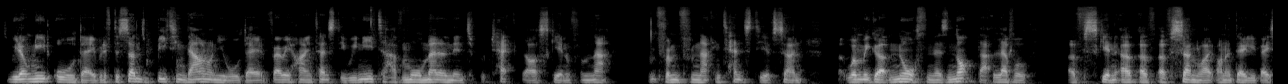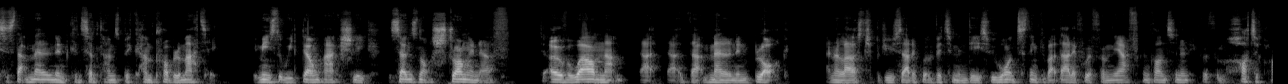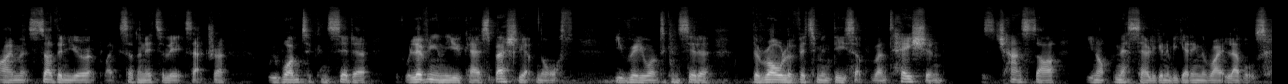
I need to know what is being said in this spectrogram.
So we don't need all day, but if the sun's beating down on you all day at very high intensity, we need to have more melanin to protect our skin from that from, from that intensity of sun. When we go up north and there's not that level of skin of, of, of sunlight on a daily basis, that melanin can sometimes become problematic. It means that we don't actually the sun's not strong enough to overwhelm that that that, that melanin block and allow us to produce adequate vitamin D. So we want to think about that if we're from the African continent, if we're from hotter climates, southern Europe, like southern Italy, etc. We want to consider, if we're living in the UK, especially up north, you really want to consider the role of vitamin D supplementation, because chances are you're not necessarily going to be getting the right levels.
